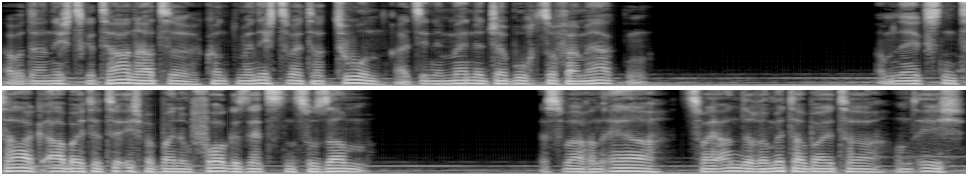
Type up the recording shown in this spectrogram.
aber da er nichts getan hatte, konnten wir nichts weiter tun, als ihn im Managerbuch zu vermerken. Am nächsten Tag arbeitete ich mit meinem Vorgesetzten zusammen. Es waren er, zwei andere Mitarbeiter und ich.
